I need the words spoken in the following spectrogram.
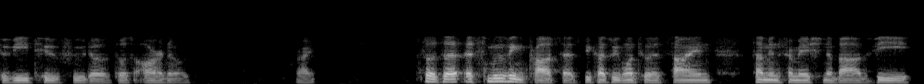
to V2 through the, those R nodes, right? So it's a, a, smoothing process because we want to assign some information about V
